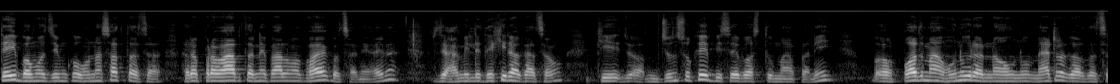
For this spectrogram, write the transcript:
त्यही बमोजिमको हुन सक्दछ र प्रभाव त नेपालमा भएको छ नि होइन? हामीले देखिरहेका छौँ कि जुनसुकै विषयवस्तुमा पनि पदमा हुनु र नहुनु म्याटर गर्दछ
